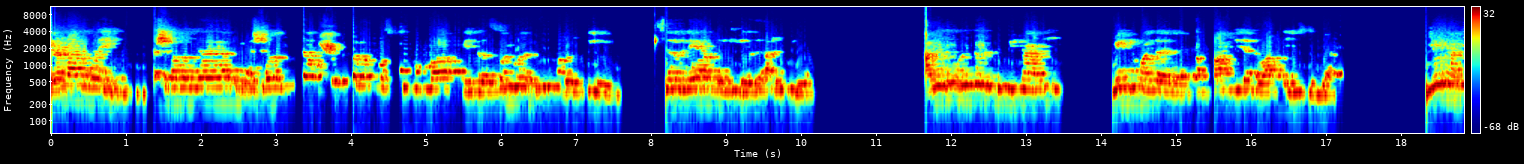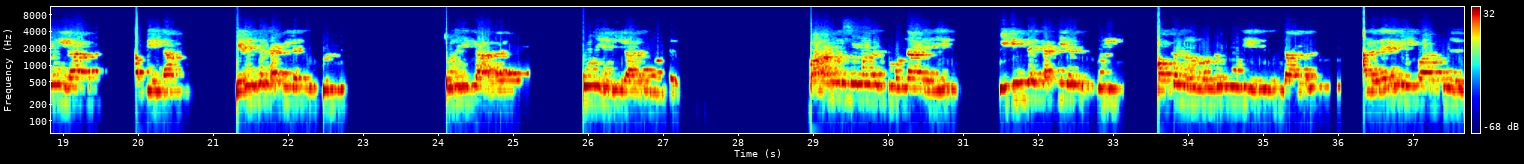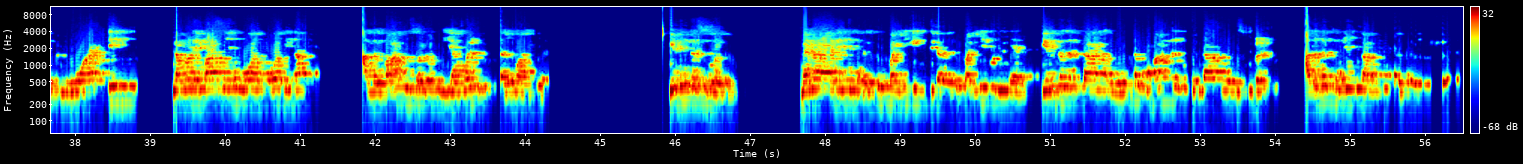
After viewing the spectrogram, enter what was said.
இரண்டாவது முறை அஷ்ஹது அல்லா அஷ்ஹது அன்ன என்ற சொல்வதற்கு அவருக்கு சிறிது நேரம் இருக்கிறது அனுப்பிவிடும். அல்லது ஒருத்தருக்கு பின்னாடி மீண்டும் அந்த பாண்டிய அந்த வார்த்தையை சொல்றார் ஏன் அழுகிறார் அப்படின்னா எந்த கட்டிடத்திற்குள் தொழிலுக்காக கூடி இருக்கிறார்கள் மக்கள். வாழ்ந்து சூழலுக்கு முன்னாலேயே இடிந்த கட்டிடத்திற்குள் மக்கள் ஒன்று கூடி இருக்கின்றார்கள் அந்த நிலையை பார்த்து உணர்த்தி நம்முடைய பாசையை மோதினார். அந்த பாட்டு சொல்ல முடியாமல் தருவார்கள். இருந்த சூழல். மெனராஜர்களுக்கு பள்ளிகளுக்கு இருந்ததற்கான எந்த முகாந்திரமும் இல்லாத ஒரு சூழல் அதுல நினைவு காலத்தில் கருதப்படுகிறது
